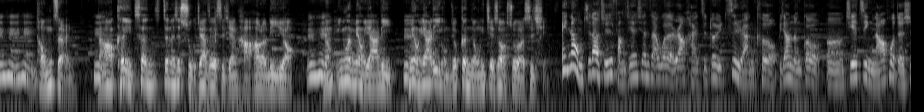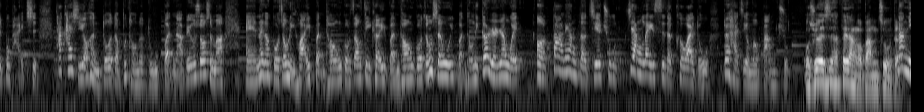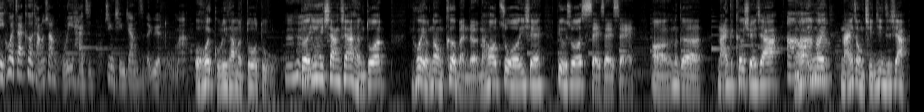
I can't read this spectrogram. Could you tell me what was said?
同整。然后可以趁真的是暑假这个时间好好的利用，嗯哼，因为没有压力，没有压力，我们就更容易接受所有事情。哎，那我们知道，其实坊间现在为了让孩子对于自然科比较能够呃接近，然后或者是不排斥，他开始有很多的不同的读本啊，比如说什么，哎，那个国中理化一本通，国中地科一本通，国中生物一本通。你个人认为，呃，大量的接触这样类似的课外读物，对孩子有没有帮助？我觉得是非常有帮助的。那你会在课堂上鼓励孩子进行这样子的阅读吗？我会鼓励他们多读。对，因为像现在很多会有那种课本的，然后做一些，譬如说谁谁谁哦，那个哪一个科学家，然后因为哪一种情境之下，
